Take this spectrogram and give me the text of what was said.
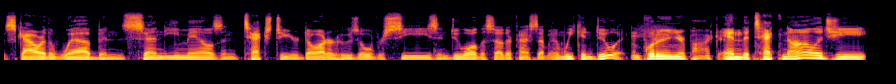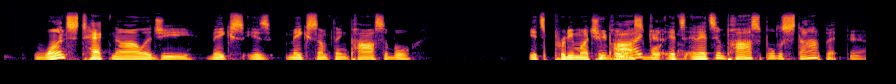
scour the web and send emails and text to your daughter who's overseas and do all this other kind of stuff. And we can do it. And put it in your pocket. And the technology, once technology makes is makes something possible, it's pretty much People like impossible. it. It's and it's impossible to stop it. yeah.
